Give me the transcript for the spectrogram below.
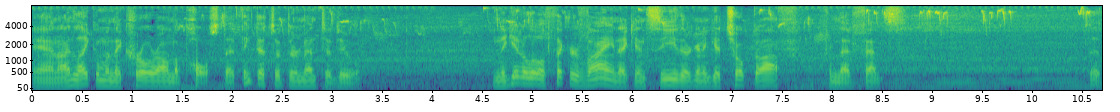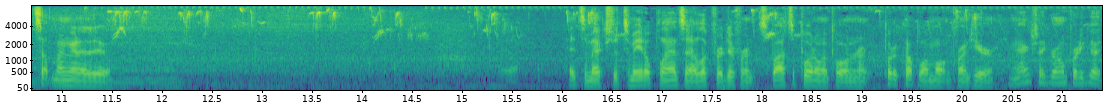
And I like them when they curl around the post. I think that's what they're meant to do and they get a little thicker vine I can see they're gonna get choked off from that fence that's something I'm gonna do had some extra tomato plants and I looked for different spots to put them and put, put a couple of them out in front here they're actually growing pretty good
